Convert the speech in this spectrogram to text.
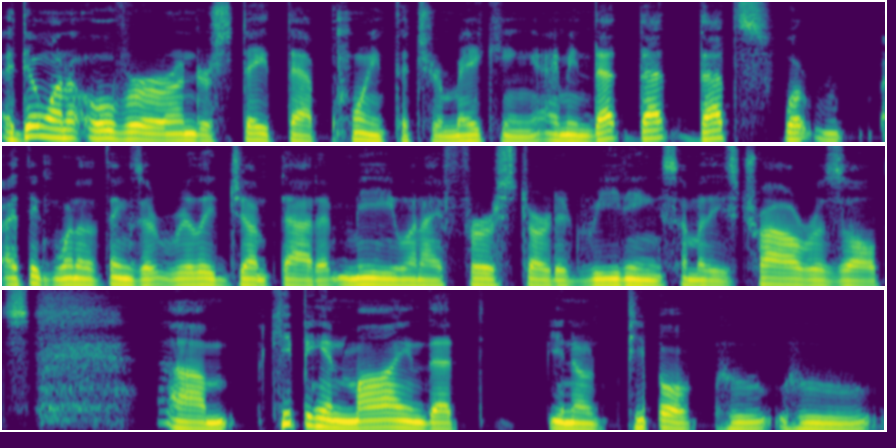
I don't want to over or understate that point that you're making. I mean that that that's what I think one of the things that really jumped out at me when I first started reading some of these trial results. Um, keeping in mind that you know people who who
